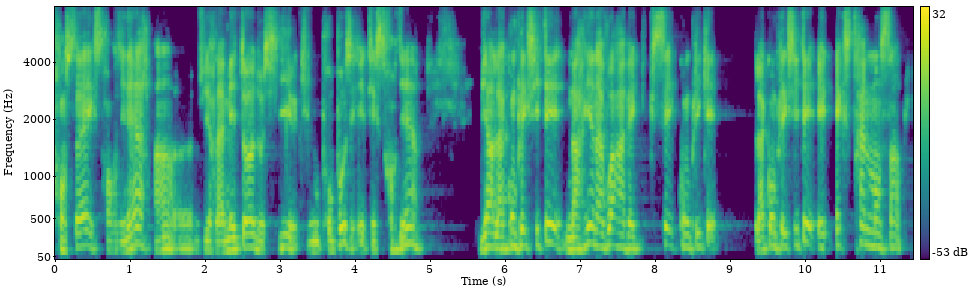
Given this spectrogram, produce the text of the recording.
français extraordinaire. Hein, euh, dire, la méthode aussi qu'il nous propose est extraordinaire. Bien, la complexité n'a rien à voir avec c'est compliqué. La complexité est extrêmement simple.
